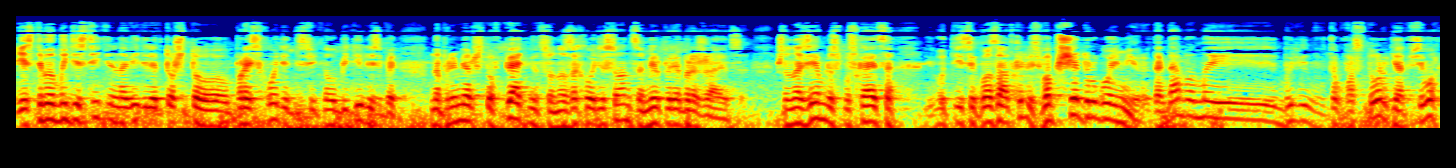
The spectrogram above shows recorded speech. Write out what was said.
если бы мы действительно видели то, что происходит, действительно убедились бы, например, что в пятницу на заходе солнца мир преображается, что на землю спускается, вот если глаза открылись, вообще другой мир. Тогда бы мы были в восторге от всего,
